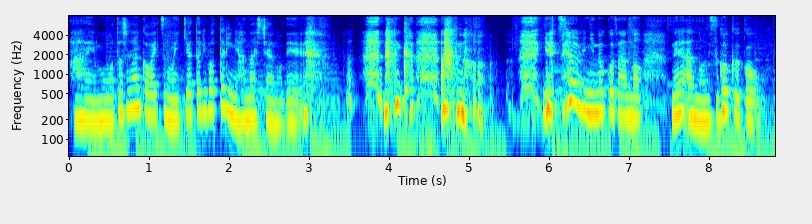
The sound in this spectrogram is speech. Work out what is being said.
はいもう私なんかはいつも行き当たりばったりに話しちゃうので なんかあの月曜日にのこさんのねあのすごくこう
